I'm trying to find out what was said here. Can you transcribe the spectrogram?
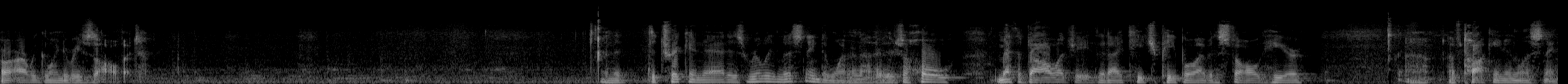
Or are we going to resolve it? And the, the trick in that is really listening to one another. There's a whole methodology that I teach people I've installed here uh, of talking and listening.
